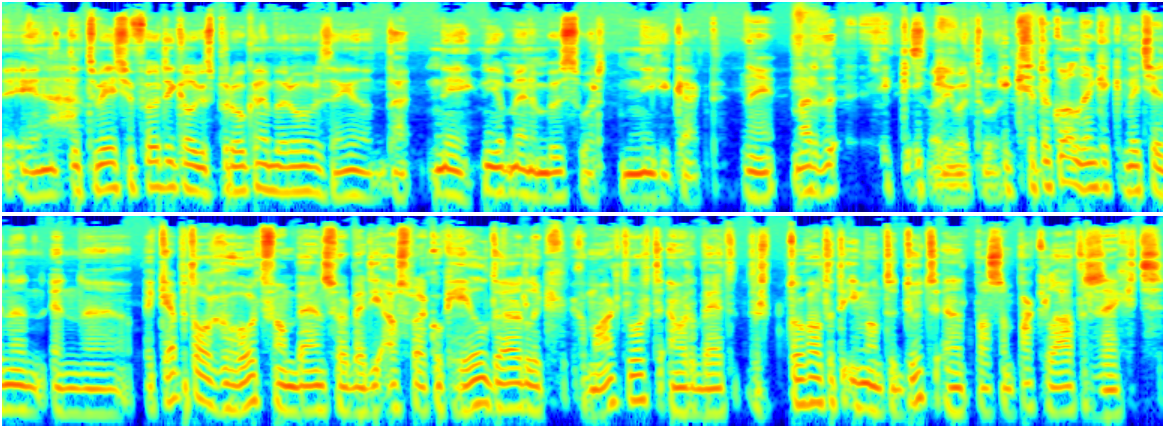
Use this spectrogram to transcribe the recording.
de, een, de twee chauffeurs die ik al gesproken heb daarover zeggen dat, dat nee, niet op mijn bus wordt niet gekakt. Nee, maar de- ik, ik, Sorry ik zit ook wel denk ik een beetje in een... In, eh, ik heb het al gehoord van bands waarbij die afspraak ook heel duidelijk gemaakt wordt en waarbij het er toch altijd iemand het doet en het pas een pak later zegt.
